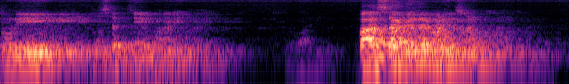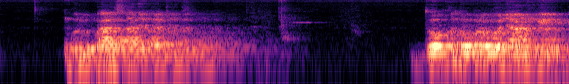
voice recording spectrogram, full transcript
ਸੁਣੀ ਸੱਚੀ ਬਾਣੀ। ਪਾਸਾ ਕਹਿੰਦੇ ਬਾਣੀ ਸੁਣ। ਗੁਰੂ ਪਾਤਸ਼ਾਹ ਦੇ ਵਚਨ ਸੁਣ। ਦੁੱਖ ਦੂਰ ਹੋ ਜਾਣਗੇ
